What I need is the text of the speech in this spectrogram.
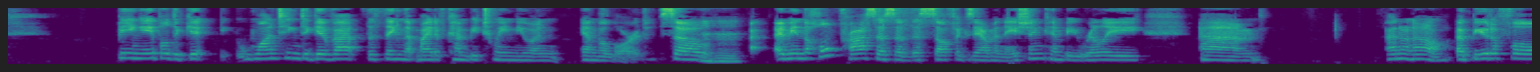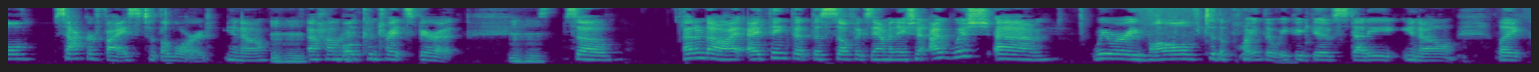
being able to get wanting to give up the thing that might have come between you and and the Lord. So, mm-hmm. I mean, the whole process of this self examination can be really um, I don't know, a beautiful sacrifice to the Lord, you know, mm-hmm. a humble, right. contrite spirit. Mm-hmm. So I don't know. I, I think that the self examination, I wish um, we were evolved to the point that we could give study, you know, like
